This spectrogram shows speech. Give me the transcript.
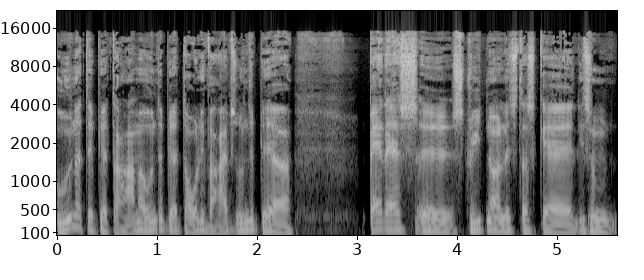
Uden at det bliver drama, uden at det bliver dårlige vibes, uden det bliver badass uh, street knowledge, der skal ligesom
